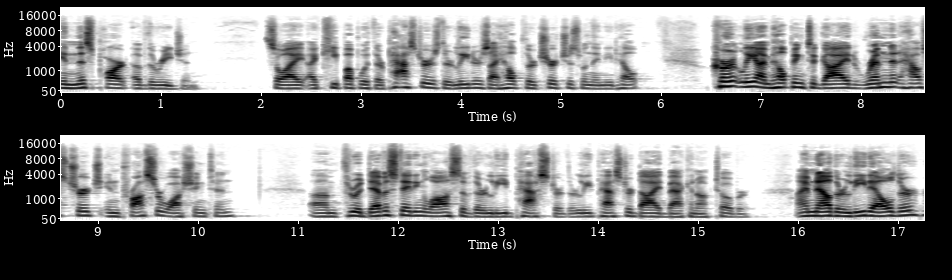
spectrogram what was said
in this part of the region. So I, I keep up with their pastors, their leaders. I help their churches when they need help. Currently, I'm helping to guide Remnant House Church in Prosser, Washington, um, through a devastating loss of their lead pastor. Their lead pastor died back in October. I'm now their lead elder,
